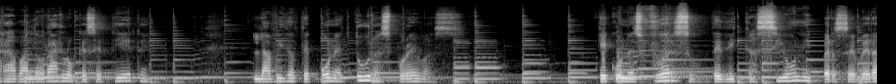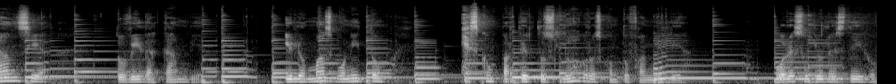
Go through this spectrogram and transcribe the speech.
Para valorar lo que se tiene, la vida te pone duras pruebas. Que con esfuerzo, dedicación y perseverancia, tu vida cambia. Y lo más bonito es compartir tus logros con tu familia. Por eso yo les digo,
